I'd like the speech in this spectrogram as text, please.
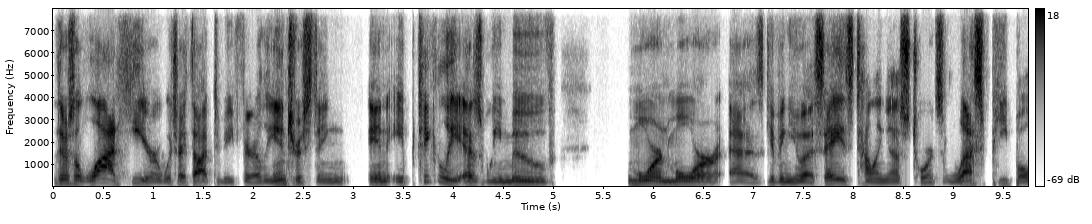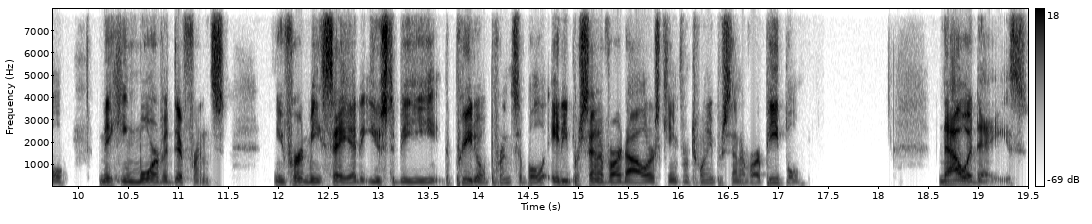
There's a lot here which i thought to be fairly interesting and particularly as we move more and more as giving usa is telling us towards less people making more of a difference. You've heard me say it it used to be the Pareto principle 80% of our dollars came from 20% of our people. Nowadays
